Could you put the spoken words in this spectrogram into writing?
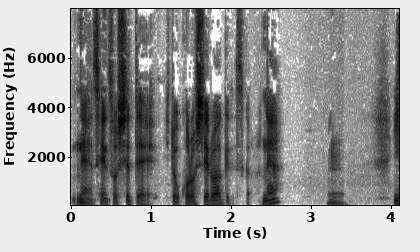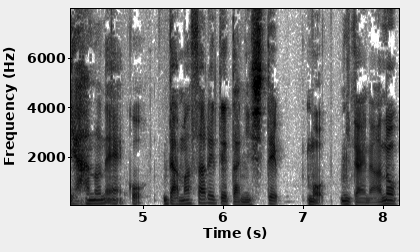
ね、戦争してて人を殺してるわけですからね。うん。いや、あのね、こう、騙されてたにしても、みたいな、あの、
